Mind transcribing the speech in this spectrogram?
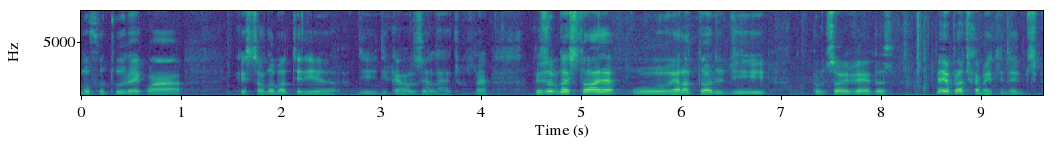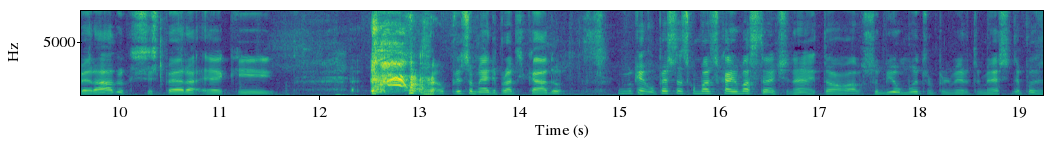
no futuro aí com a questão da bateria de, de carros elétricos. Né? Resumo da história: o relatório de produção e vendas veio praticamente dentro do esperado. O que se espera é que o preço médio praticado. O preço das commodities caiu bastante, né? Então, subiu muito no primeiro trimestre, depois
